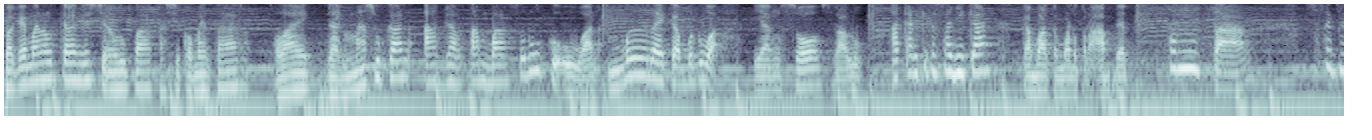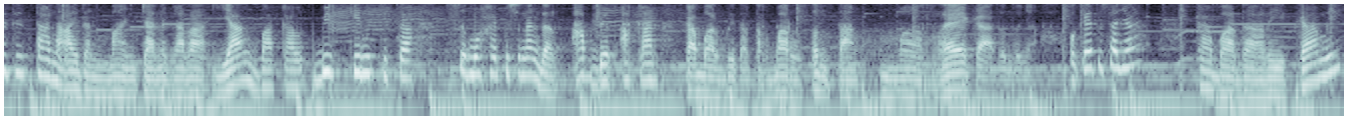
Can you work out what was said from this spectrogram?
Bagaimana menurut kalian guys? Jangan lupa kasih komentar, like, dan masukan agar tambah seru keuangan mereka berdua yang so selalu akan kita sajikan kabar terbaru terupdate tentang selebriti tanah air dan mancanegara yang bakal bikin kita semua happy senang dan update akan kabar berita terbaru tentang mereka tentunya. Oke itu saja kabar dari kami.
